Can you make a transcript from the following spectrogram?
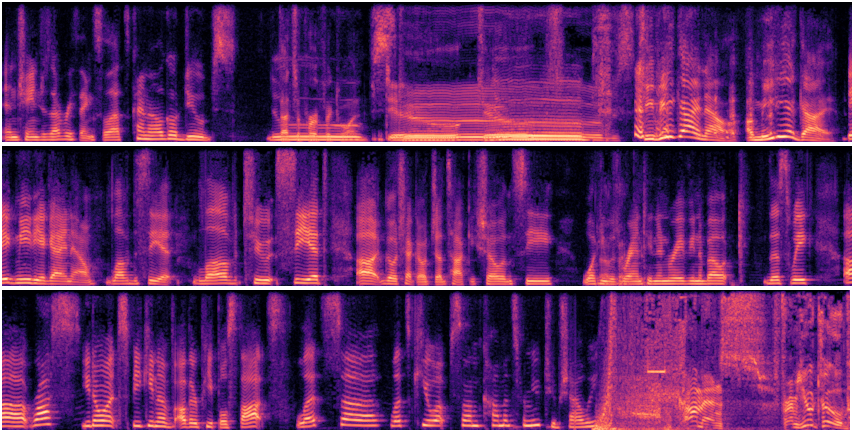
and changes everything. So that's kind of I'll go Dubes. That's a perfect one. Dubes. Dubes. TV guy now, a media guy. Big media guy now. Love to see it. Love to see it. Uh, go check out Judd's Hockey Show and see what he No, was thank you. ranting and raving about this week. Uh, Ross, you know what? Speaking of other people's thoughts, let's uh, let's queue up some comments from YouTube, shall we? Comments from YouTube.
